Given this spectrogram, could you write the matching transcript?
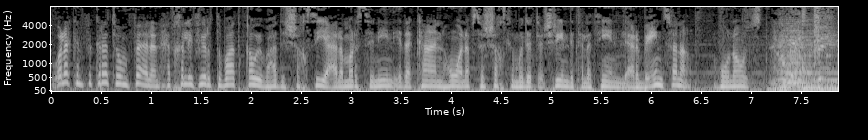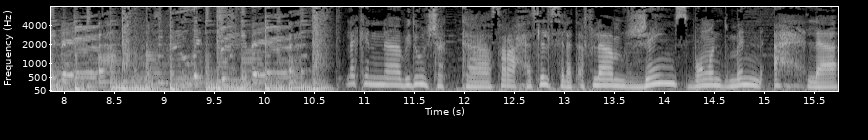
ولكن فكرتهم فعلا حتخلي في ارتباط قوي بهذه الشخصية على مر سنين إذا كان هو نفس الشخص لمدة 20 ل 30 ل 40 سنة. who knows لكن بدون شك صراحة سلسلة أفلام جيمس بوند من أحلى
